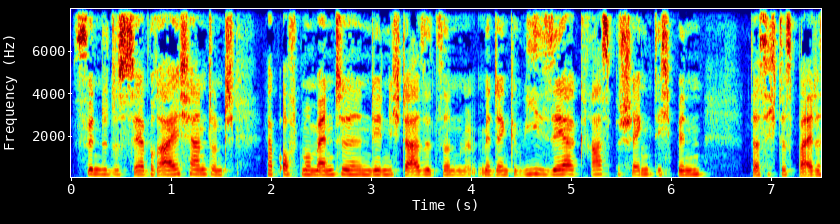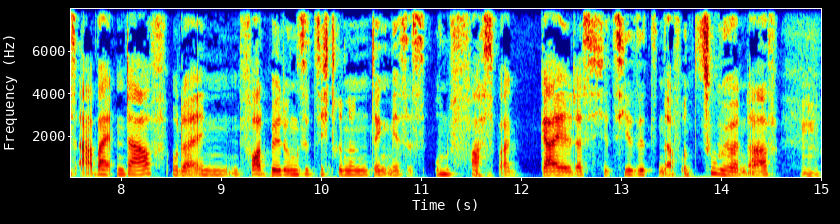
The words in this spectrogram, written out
Finde das sehr bereichernd und habe oft Momente, in denen ich da sitze und mir denke, wie sehr krass beschenkt ich bin, dass ich das beides arbeiten darf. Oder in Fortbildungen sitze ich drin und denke mir, es ist unfassbar mhm. geil, dass ich jetzt hier sitzen darf und zuhören darf mhm.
